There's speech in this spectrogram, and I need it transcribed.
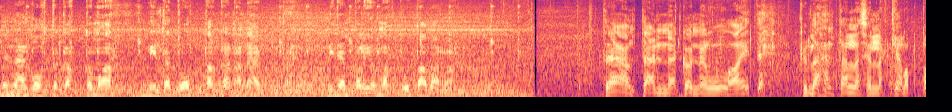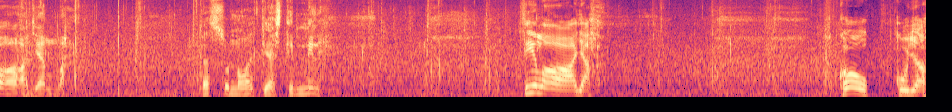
Mennään kohta katsomaan, miltä tuolta takana näyttää. Miten paljon mahtuu tavaraa. Tää on tän näköinen laite. Kyllähän tällaisella kelpaa ajella. Tässä on oikeasti niin tilaa ja koukkuja.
